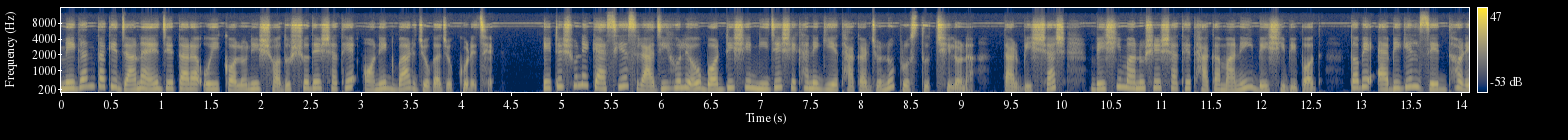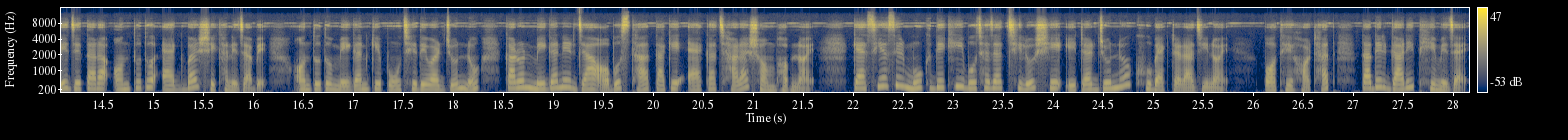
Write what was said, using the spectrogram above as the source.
মেগান তাকে জানায় যে তারা ওই কলোনির সদস্যদের সাথে অনেকবার যোগাযোগ করেছে। এটা শুনে ক্যাসিয়াস রাজি হলেও বড্ডি সে নিজে সেখানে গিয়ে থাকার জন্য প্রস্তুত ছিল না। তার বিশ্বাস, বেশি মানুষের সাথে থাকা মানেই বেশি বিপদ। তবে অ্যাবিগেল জেদ ধরে যে তারা অন্তত একবার সেখানে যাবে। অন্তত মেগানকে পৌঁছে দেওয়ার জন্য, কারণ মেগানের যা অবস্থা তাকে একা ছাড়া সম্ভব নয়। ক্যাসিয়াসের মুখ দেখেই বোঝা যাচ্ছিল সে এটার জন্য খুব একটা রাজি নয়। পথে হঠাৎ তাদের গাড়ি থেমে যায়।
